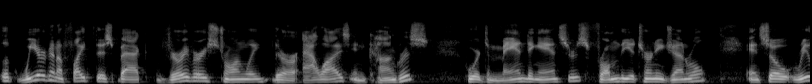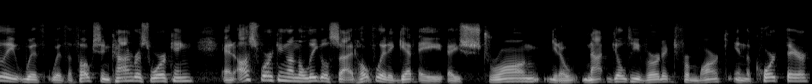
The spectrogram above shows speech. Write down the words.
look, we are going to fight this back very, very strongly. There are allies in Congress who are demanding answers from the Attorney General. And so, really, with, with the folks in Congress working and us working on the legal side, hopefully to get a, a strong, you know, not guilty verdict for Mark in the court there,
